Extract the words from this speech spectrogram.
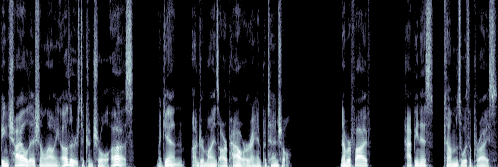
being childish and allowing others to control us, again, undermines our power and potential. Number five, happiness comes with a price.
